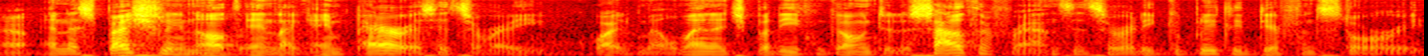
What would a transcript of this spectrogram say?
yep. and especially not in like in Paris. It's already quite well managed, but even going to the south of France, it's already a completely different story.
